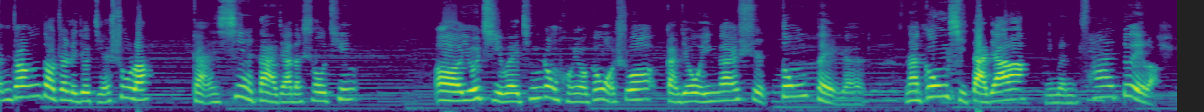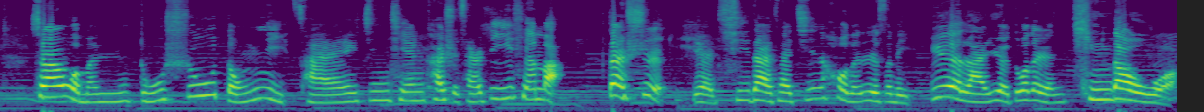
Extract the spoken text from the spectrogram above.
文章到这里就结束了，感谢大家的收听。呃，有几位听众朋友跟我说，感觉我应该是东北人，那恭喜大家啦，你们猜对了。虽然我们读书懂你才今天开始才是第一天吧，但是也期待在今后的日子里，越来越多的人听到我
